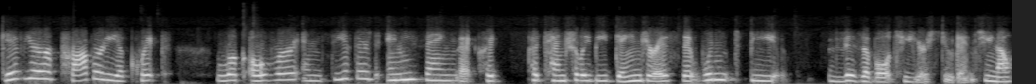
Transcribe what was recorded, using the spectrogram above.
give your property a quick look over and see if there's anything that could potentially be dangerous that wouldn't be visible to your students. You know,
